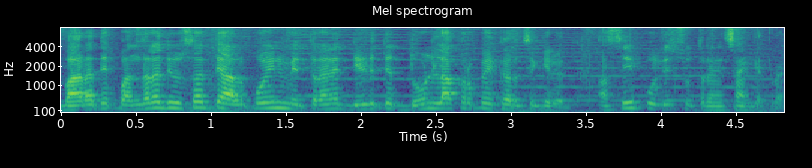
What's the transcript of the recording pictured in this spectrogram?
बारा ते पंधरा दिवसात त्या अल्पवयीन मित्राने दीड ते दोन लाख रुपये खर्च केले होते असेही पोलीस सूत्रांनी सांगितलं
